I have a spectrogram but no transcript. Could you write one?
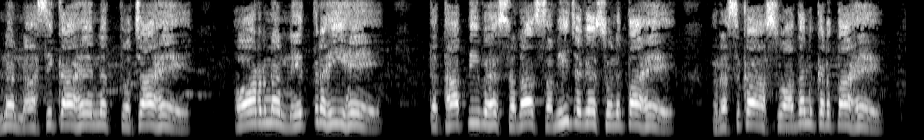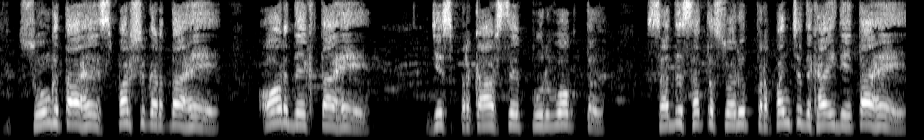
न नासिका है, न त्वचा है, और न नेत्र ही है। तथापि वह सदा सभी जगह सुनता है, रस का आस्वादन करता है, सूंघता है, स्पर्श करता है, और देखता है। जिस प्रकार से पूर्वोक्त सद सत स्वरूप प्रपंच दिखाई देता है,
